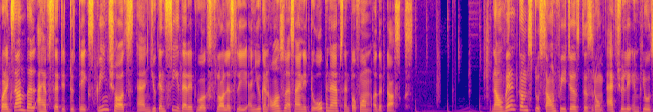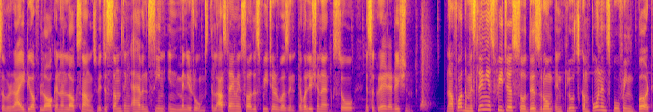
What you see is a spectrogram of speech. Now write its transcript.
For example, I have set it to take screenshots and you can see that it works flawlessly and you can also assign it to open apps and perform other tasks. Now when it comes to sound features, this ROM actually includes a variety of lock and unlock sounds which is something I haven't seen in many ROMs. The last time I saw this feature was in Evolution X so it's a great addition. Now for the miscellaneous features, so this ROM includes component spoofing but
